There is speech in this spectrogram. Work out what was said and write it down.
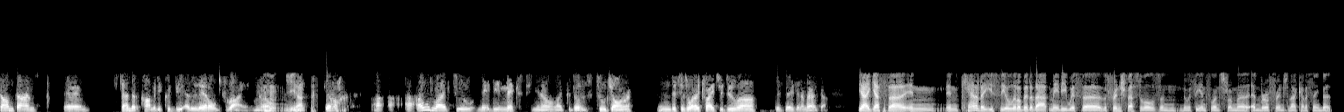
sometimes um, stand-up comedy could be a little dry, you know. yeah. So I, I, I would like to maybe mix, you know, like those two genres. And this is what I try to do uh, these days in America. Yeah, I guess uh, in in Canada you see a little bit of that maybe with the the fringe festivals and with the influence from the Edinburgh Fringe and that kind of thing. But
